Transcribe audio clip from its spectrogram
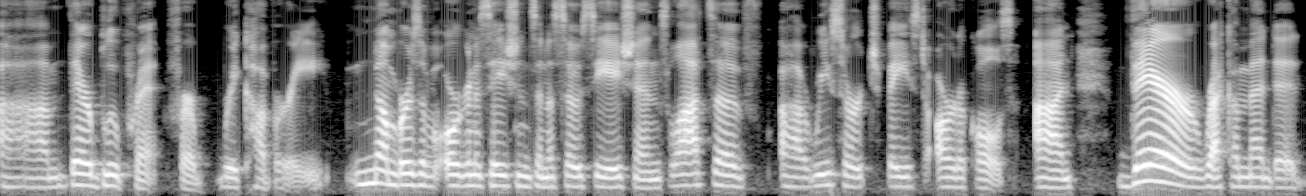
um, their blueprint for recovery, numbers of organizations and associations, lots of uh, research based articles on their recommended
